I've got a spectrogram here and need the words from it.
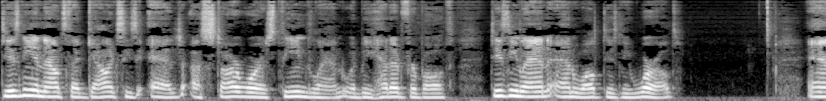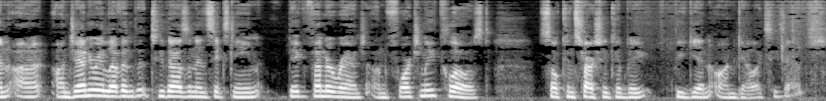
Disney announced that Galaxy's Edge, a Star Wars themed land, would be headed for both Disneyland and Walt Disney World. And uh, on January 11th, 2016, Big Thunder Ranch unfortunately closed so construction could be, begin on Galaxy's Edge.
